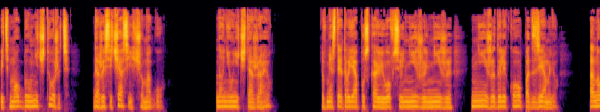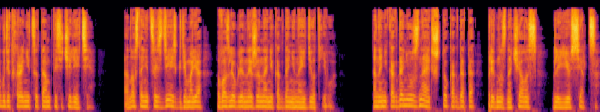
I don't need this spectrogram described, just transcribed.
Ведь мог бы уничтожить. Даже сейчас еще могу. Но не уничтожаю. Вместо этого я опускаю его все ниже, ниже, ниже, далеко под землю. Оно будет храниться там тысячелетия. Оно останется здесь, где моя возлюбленная жена никогда не найдет его. Она никогда не узнает, что когда-то предназначалось для ее сердца.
